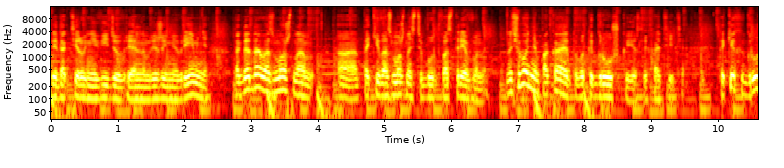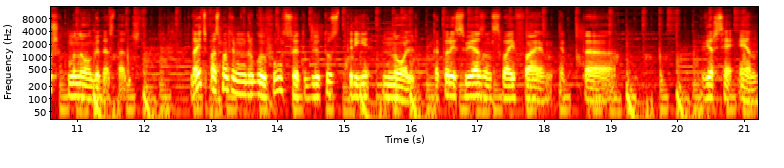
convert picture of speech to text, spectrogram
редактирования видео в реальном режиме времени, тогда да, возможно, а, такие возможности будут востребованы. Но сегодня пока это вот игрушка, если хотите. Таких игрушек много достаточно. Давайте посмотрим на другую функцию. Это Bluetooth 3.0, который связан с Wi-Fi. Это версия N.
